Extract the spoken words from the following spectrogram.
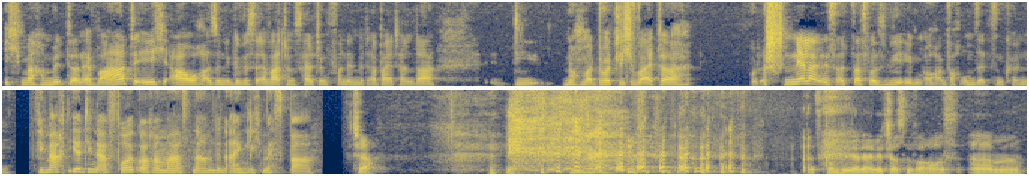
ich mache mit, dann erwarte ich auch, also eine gewisse Erwartungshaltung von den Mitarbeitern da, die nochmal deutlich weiter oder schneller ist als das, was wir eben auch einfach umsetzen können. Wie macht ihr den Erfolg eurer Maßnahmen denn eigentlich messbar? Tja. Jetzt kommt wieder der Wirtschaftsrufer raus. Ähm,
